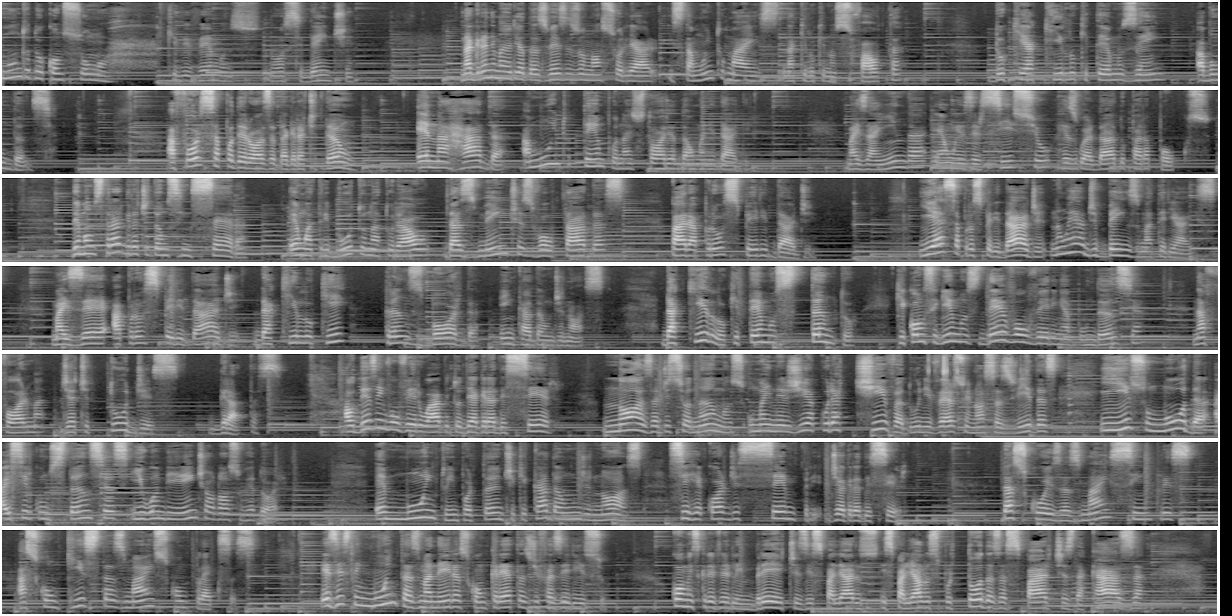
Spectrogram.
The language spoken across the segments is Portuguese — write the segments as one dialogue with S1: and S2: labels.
S1: No mundo do consumo que vivemos no Ocidente, na grande maioria das vezes o nosso olhar está muito mais naquilo que nos falta do que aquilo que temos em abundância. A força poderosa da gratidão é narrada há muito tempo na história da humanidade mas ainda é um exercício resguardado para poucos. Demonstrar gratidão sincera é um atributo natural das mentes voltadas para a prosperidade. E essa prosperidade não é a de bens materiais, mas é a prosperidade daquilo que transborda em cada um de nós daquilo que temos tanto que conseguimos devolver em abundância na forma de atitudes gratas. Ao desenvolver o hábito de agradecer, nós adicionamos uma energia curativa do universo em nossas vidas e isso muda as circunstâncias e o ambiente ao nosso redor. É muito importante que cada um de nós se recorde sempre de agradecer. Das coisas mais simples às conquistas mais complexas. Existem muitas maneiras concretas de fazer isso, como escrever lembretes e espalhá-los por todas as partes da casa,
